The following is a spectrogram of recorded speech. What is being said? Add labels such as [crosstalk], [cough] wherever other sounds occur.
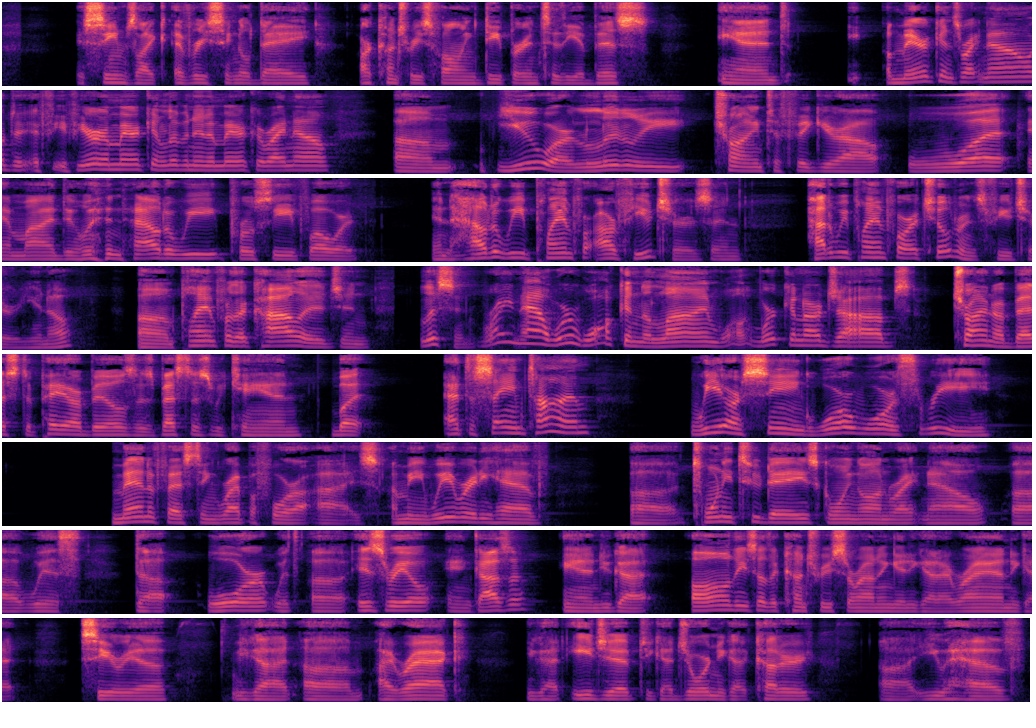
It seems like every single day our country is falling deeper into the abyss. And Americans right now, if, if you're an American living in America right now, um, you are literally trying to figure out what am I doing? [laughs] How do we proceed forward? And how do we plan for our futures? And how do we plan for our children's future? You know? Um, plan for their college. And listen, right now we're walking the line, working our jobs, trying our best to pay our bills as best as we can. But at the same time, we are seeing World War III manifesting right before our eyes. I mean, we already have uh, 22 days going on right now uh, with the war with uh, Israel and Gaza, and you got all these other countries surrounding it. You got Iran, you got Syria, you got um, Iraq, you got Egypt, you got Jordan, you got Qatar. Uh, you have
